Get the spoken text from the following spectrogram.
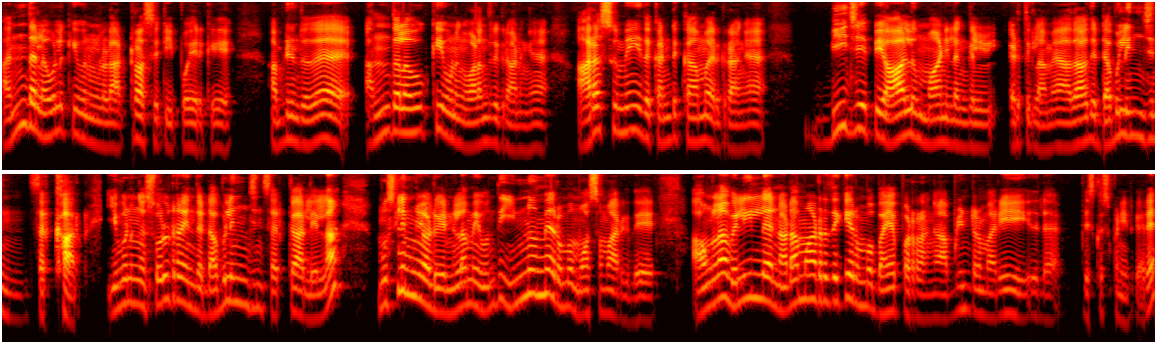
அந்த லெவலுக்கு இவனுங்களோட அட்ராசிட்டி போயிருக்கு. அப்படின்றத அந்த அளவுக்கு இவனுங்க வளர்ந்துருக்குறானுங்க. அரசுமே இதை கண்டுக்காமல் இருக்கிறாங்க. பிஜேபி ஆளும் மாநிலங்கள் எடுத்துக்கலாமே. அதாவது டபுள் இன்ஜின் சர்க்கார். இவனுங்க சொல்கிற இந்த டபுள் இன்ஜின் சர்க்கார்லாம் முஸ்லீம்களுடைய நிலைமை வந்து இன்னுமே ரொம்ப மோசமாக இருக்குது. அவங்களாம் வெளியில் நடமாடுறதுக்கே ரொம்ப பயப்படுறாங்க அப்படின்ற மாதிரி இதில் டிஸ்கஸ் பண்ணியிருக்காரு.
